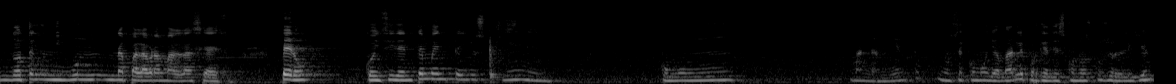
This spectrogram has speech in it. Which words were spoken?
no tengo ninguna palabra mala hacia eso. Pero coincidentemente ellos tienen como un mandamiento, no sé cómo llamarle porque desconozco su religión,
